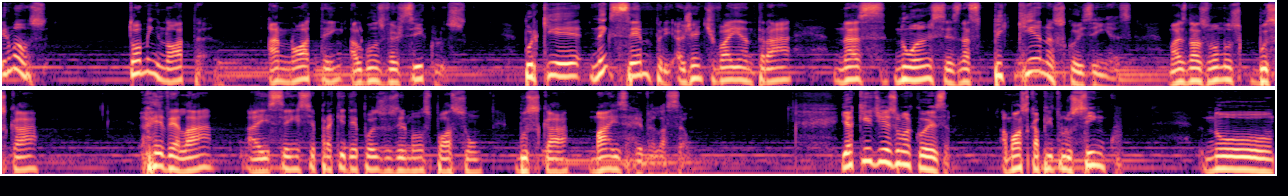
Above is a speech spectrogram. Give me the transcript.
Irmãos, tomem nota, anotem alguns versículos, porque nem sempre a gente vai entrar nas nuances, nas pequenas coisinhas, mas nós vamos buscar revelar a essência para que depois os irmãos possam buscar mais revelação. E aqui diz uma coisa, Amós capítulo 5, no,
